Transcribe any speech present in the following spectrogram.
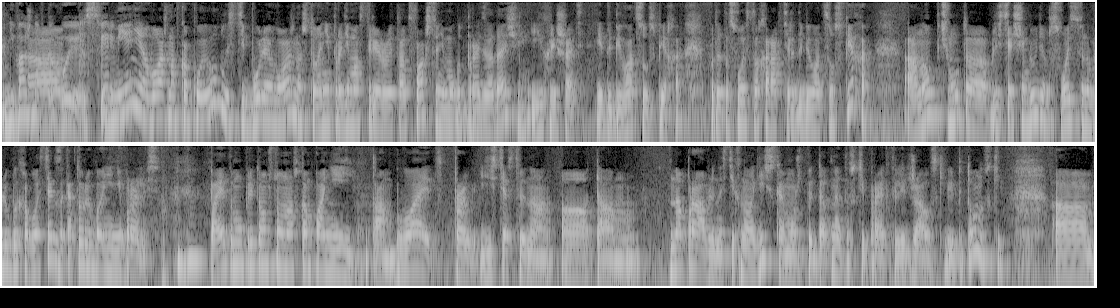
Неважно в а, какой сфере. Менее важно в какой области, более важно, что они продемонстрировали тот факт, что они могут брать задачи и их решать, и добиваться успеха. Вот это свойство характера добиваться успеха, оно почему-то блестящим людям свойственно в любых областях, за которые бы они не брались. Угу. Поэтому при том, что у нас в компании там бывает, естественно, а, там направленность технологическая, может быть, дотнетовский проект или джавовский, или питоновский, а,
